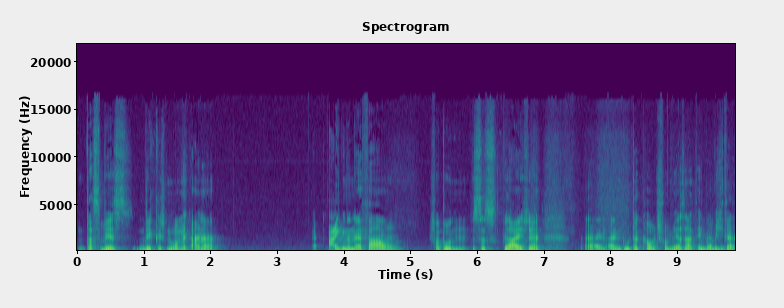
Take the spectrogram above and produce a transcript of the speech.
dass wir es wirklich nur mit einer eigenen Erfahrung verbunden. Das ist das Gleiche. Ein, ein guter Coach von mir sagt immer wieder,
